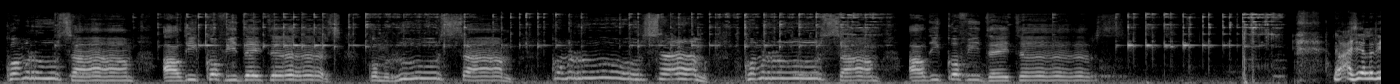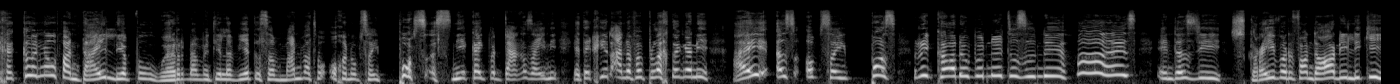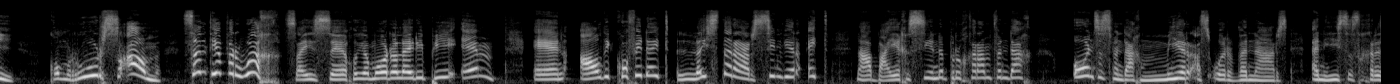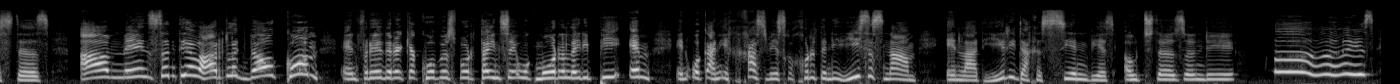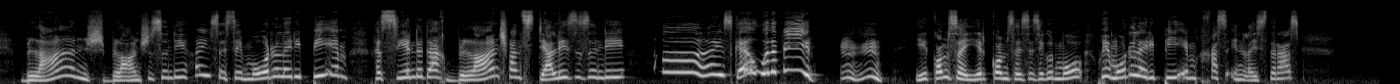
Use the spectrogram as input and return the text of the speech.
Kom roer saam. Al die koffiedaters, kom roer saam. Kom roer saam. Kom roer saam. Al die koffiedaters. Nou as jy hulle die geklingel van daai lepel hoor, dan moet jy weet dis 'n man wat vanoggend op sy pos is. Nee, kyk vandag is hy nie, het hy geen ander verpligtinge nie. Hy is op sy pos. Ricardo Benitez in die huis en dis die skrywer van daardie liedjie. Kom roer saam. Cynthia verhoog. Sy sê goeiemôre Lady PM en al die Coffee Date luisteraars sien weer uit na 'n baie geseënde program vandag. Ons is vandag meer as oorwinnaars in Jesus Christus. Amen. Sintie hartlik welkom en Frederik Jacobus Fortuin sê ook môre lê die PM en ook aan u gas wees gegroet in die Jesus naam en laat hierdie dag geseën wees oudstes in die huis. Blanche, Blanche is in die huis. Sy sê môre lê die PM geseënde dag Blanche van Stellies is in die huis. Gou Willefie. Mhm. Mm Hier kom sy, hier kom sy. Sy sê goeiemôre. Goeiemôre uit die PM gas en luisteraars.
